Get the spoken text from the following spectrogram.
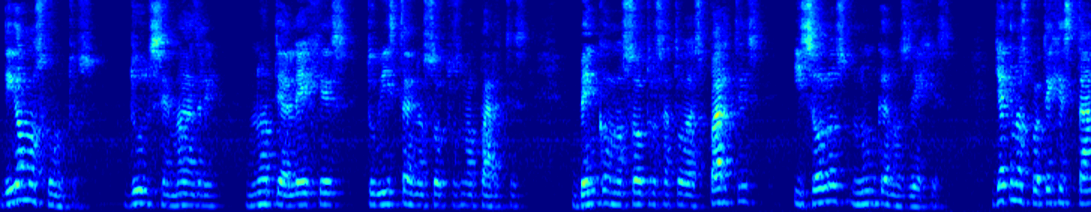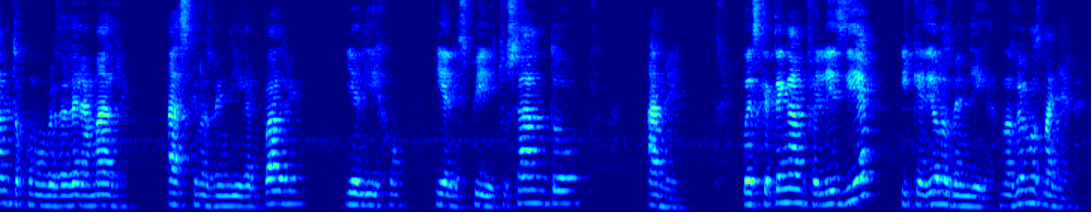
Digamos juntos, Dulce Madre, no te alejes, tu vista de nosotros no apartes. Ven con nosotros a todas partes y solos nunca nos dejes. Ya que nos proteges tanto como verdadera Madre, haz que nos bendiga el Padre y el Hijo y el Espíritu Santo. Amén. Pues que tengan feliz día y que Dios los bendiga. Nos vemos mañana.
